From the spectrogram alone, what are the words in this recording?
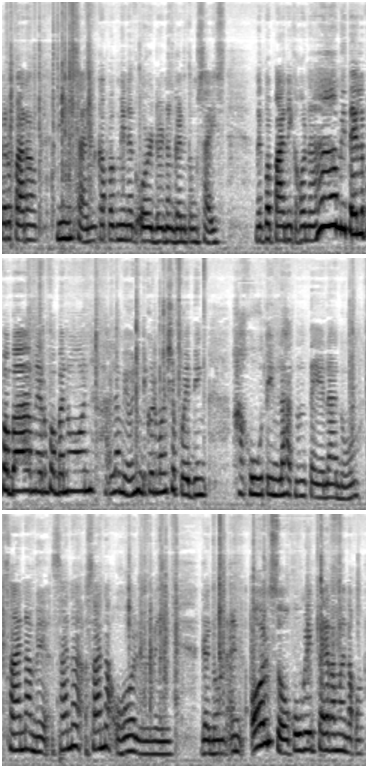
Pero parang, minsan, kapag may nag-order ng ganitong size, nagpapanik ako na, ha, may tela pa ba? Meron pa ba nun? Alam mo yun, hindi ko naman siya pwedeng hakutin lahat ng tela, no? Sana, may, sana, sana all may ganun. And also, kung may pera man ako,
